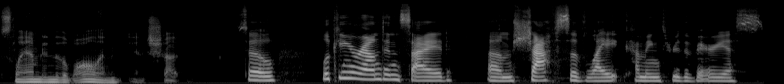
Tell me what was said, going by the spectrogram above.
slammed into the wall and and shut So looking around inside, um, shafts of light coming through the various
